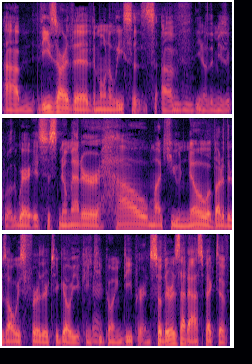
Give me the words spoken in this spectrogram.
um, these are the the Mona Lisas of you know the music world, where it's just no matter how much you know about it, there's always further to go. You can Sure. keep going deeper, and so there is that aspect of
